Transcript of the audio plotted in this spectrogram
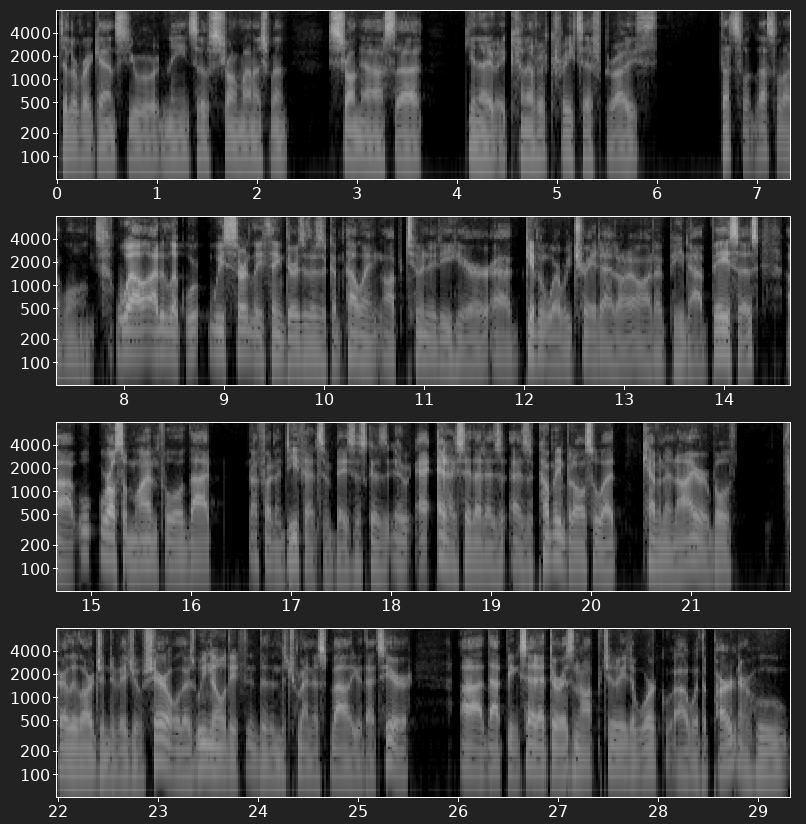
deliver against your needs of strong management, strong asset, you know, a kind of a creative growth. That's what that's what I want. Well, I mean, look, we certainly think there's there's a compelling opportunity here, uh, given where we trade at on, on a P/NAV basis. Uh, we're also mindful of that uh, on a defensive basis, because, and I say that as as a company, but also at Kevin and I are both fairly large individual shareholders. We know the the, the tremendous value that's here. Uh, that being said, if there is an opportunity to work uh, with a partner who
